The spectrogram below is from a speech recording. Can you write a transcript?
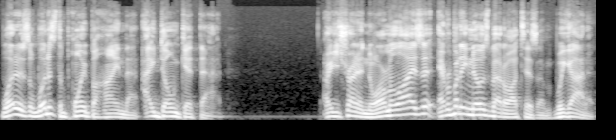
What is what is the point behind that? I don't get that. Are you trying to normalize it? Everybody knows about autism. We got it.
